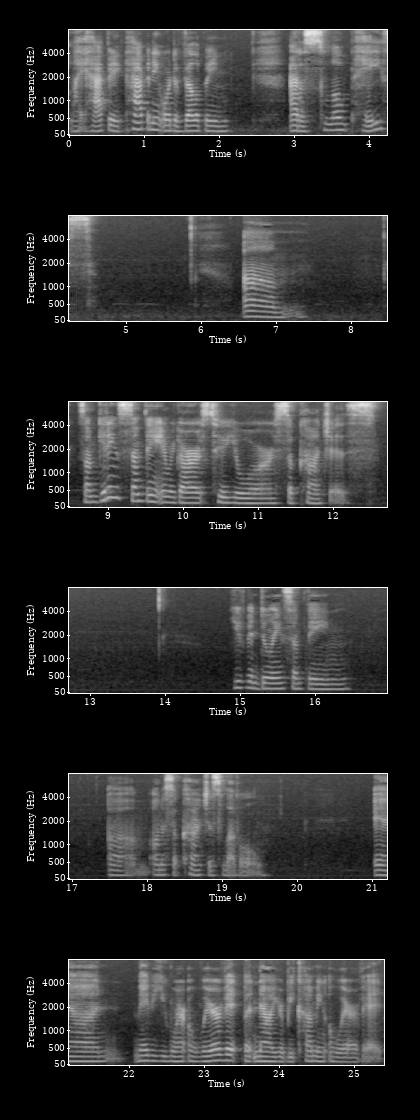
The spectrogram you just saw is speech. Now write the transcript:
like happening happening or developing at a slow pace. Um so I'm getting something in regards to your subconscious. You've been doing something um, on a subconscious level. And maybe you weren't aware of it, but now you're becoming aware of it.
